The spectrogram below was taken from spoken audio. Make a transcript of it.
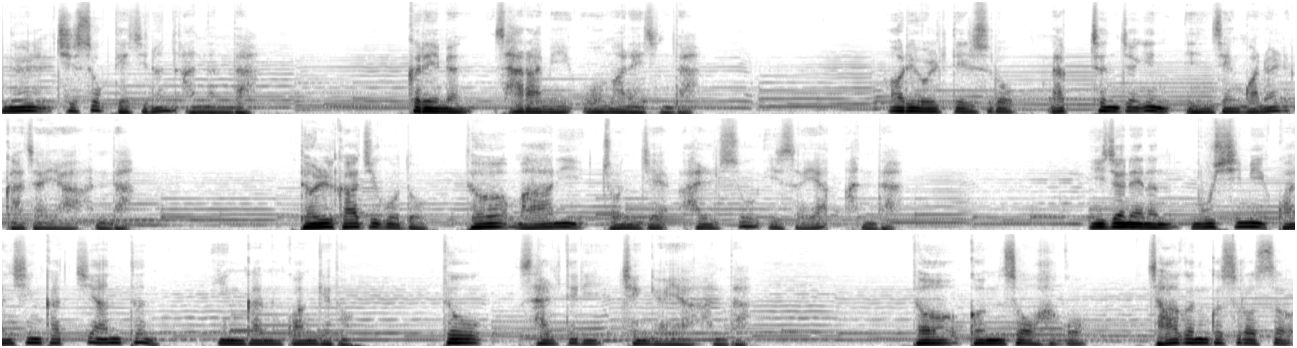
늘 지속되지는 않는다. 그러면 사람이 오만해진다. 어려울 때일수록 낙천적인 인생관을 가져야 한다. 덜 가지고도 더 많이 존재할 수 있어야 한다. 이전에는 무심히 관심 갖지 않던 인간 관계도 더욱 살뜰히 챙겨야 한다. 더 검소하고 작은 것으로서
